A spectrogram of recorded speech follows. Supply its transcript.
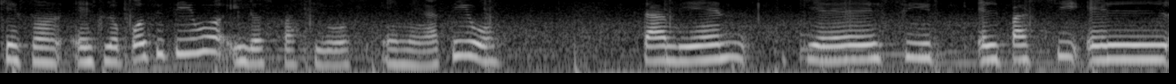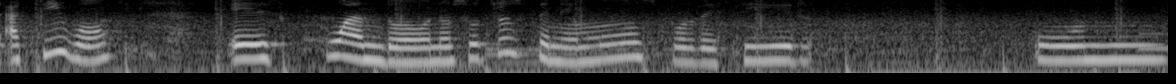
que son es lo positivo, y los pasivos en negativo. También quiere decir el, el activo es cuando nosotros tenemos, por decir, un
